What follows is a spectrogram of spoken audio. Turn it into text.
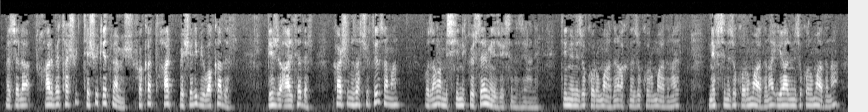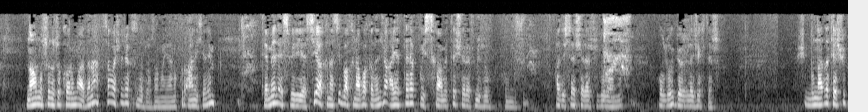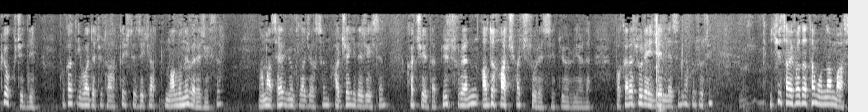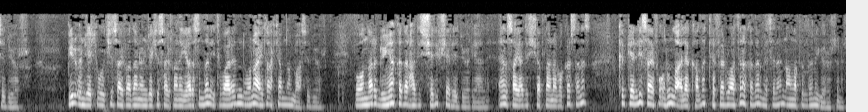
Mesela harbe teşvik, teşvik etmemiş. Fakat harp beşeri bir vakadır. Bir realitedir. Karşınıza çıktığı zaman o zaman miskinlik göstermeyeceksiniz yani. Dininizi koruma adına, aklınızı koruma adına, nefsinizi koruma adına, ihalinizi koruma adına, namusunuzu koruma adına savaşacaksınız o zaman. Yani Kur'an-ı Kerim temel espriye, siyakına, sibakına bakılınca ayetler hep bu istikamette şerefiniz olmuş. Hadisler şerefsiz olmuş olduğu görülecektir. Şimdi bunlarda teşvik yok ciddi. Fakat ibadetü taatta işte zekat malını vereceksin. Namaz her gün kılacaksın. Hacca gideceksin. Kaç yerde? Bir surenin adı Hac. Hac suresi diyor bir yerde. Bakara Sure-i Cellesi'nde hususi iki sayfada tam ondan bahsediyor. bir önceki o iki sayfadan önceki sayfanın yarısından itibaren de ona ait ahkamdan bahsediyor. Ve onları dünya kadar hadis-i şerif şerh ediyor yani. En say hadis kitaplarına bakarsanız 40-50 sayfa onunla alakalı teferruatına kadar meselenin anlatıldığını görürsünüz.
